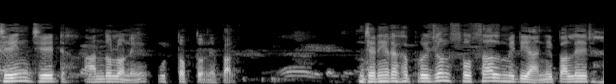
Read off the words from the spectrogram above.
জেন জেড আন্দোলনে উত্তপ্ত নেপাল। জানিয়ে রাখা প্রয়োজন সোশ্যাল মিডিয়া নেপালের আহ,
